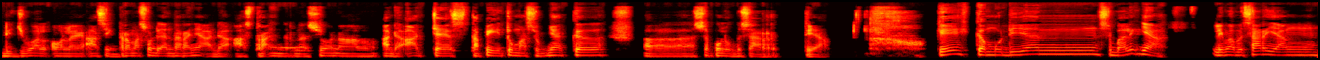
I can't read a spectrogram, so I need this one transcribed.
dijual oleh asing. Termasuk di antaranya ada Astra Internasional, ada Aces, tapi itu masuknya ke uh, 10 besar. Ya. Oke, kemudian sebaliknya, lima besar yang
